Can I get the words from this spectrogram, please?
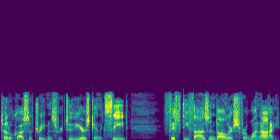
total cost of treatments for two years can exceed $50,000 for one eye.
